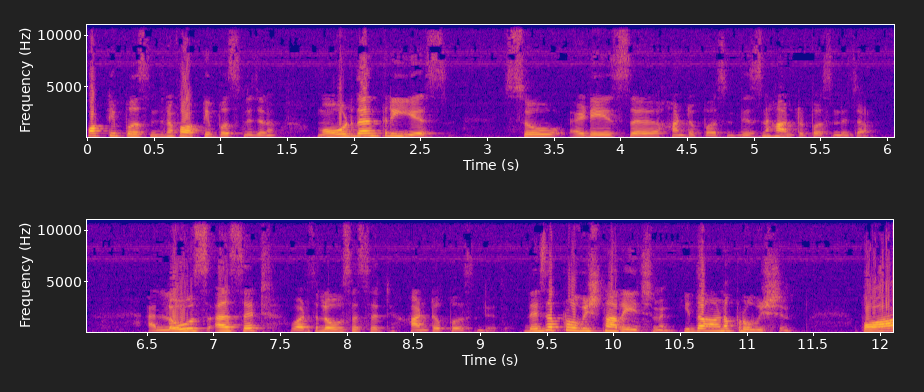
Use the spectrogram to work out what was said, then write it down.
forty percentage forty percentage ആണ്. More than three years so it is hundred percent this hundred percentage ആണ്. Loss asset what's loss asset hundred percentage there is a provision arrangement ഇതാണ് പ്രൊവിഷൻ അപ്പോൾ ആ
